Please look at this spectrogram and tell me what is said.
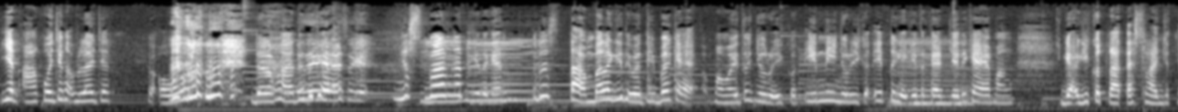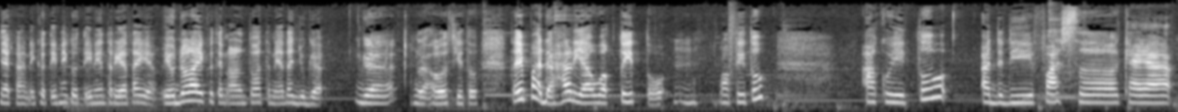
Yan aku aja nggak belajar. Ya Allah, dalam hati tuh kayak nyes banget gitu kan. Terus tambah lagi tiba-tiba kayak mama itu nyuruh ikut ini, nyuruh ikut itu kayak gitu kan. Hmm. Jadi kayak emang nggak ikut tes selanjutnya kan, ikut ini ikut ini ternyata ya ya udahlah ikutin orang tua ternyata juga nggak. nggak lolos gitu tapi padahal ya waktu itu Mm-mm. waktu itu aku itu ada di fase kayak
